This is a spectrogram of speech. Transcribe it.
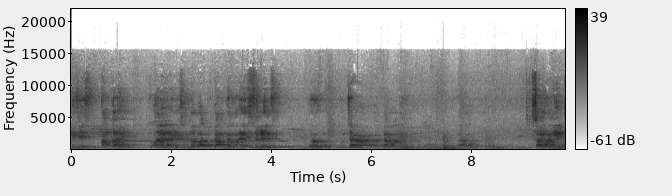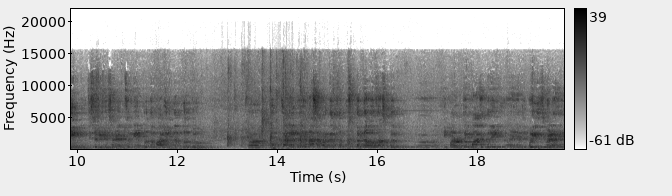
हे जे अंक आहे तो आलेला आहे. या संदर्भात काम करणारे सगळेच तुमच्या गावातील अ, टीम तुमची सगळी. आहे. सगळ्यांचं मी प्रथम अभिनंदन करतो. खूप चांगलं म्हणजे अशा प्रकारचं पुस्तक गावाचं असतं. ही मला वाटतं माझ्या तरी ह्याच्यातली पहिलीच वेळ आहे.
